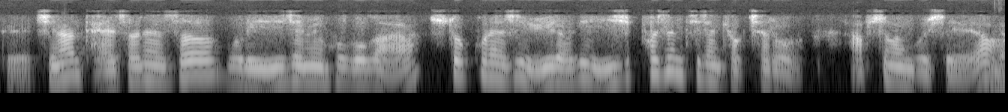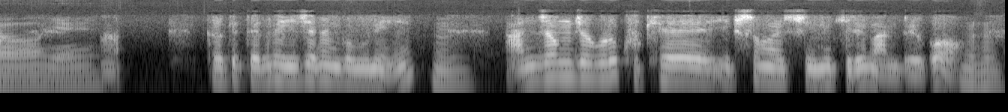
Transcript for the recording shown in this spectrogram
그 지난 대선에서 우리 이재명 후보가 수도권에서 유일하게 20% 이상 격차로 압승한 곳이에요. 어, 예. 어, 그렇기 때문에 이재명 고문이 음. 안정적으로 국회에 입성할 수 있는 길을 만들고 음.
